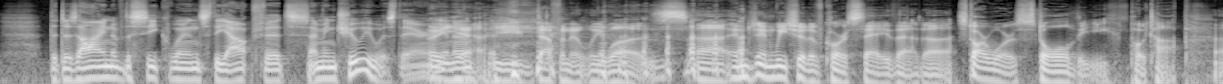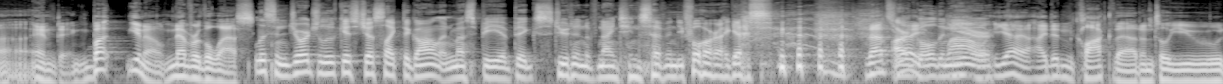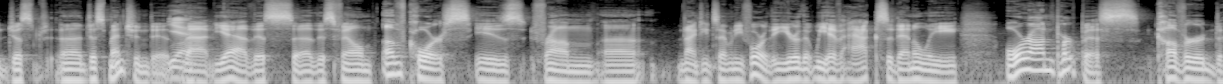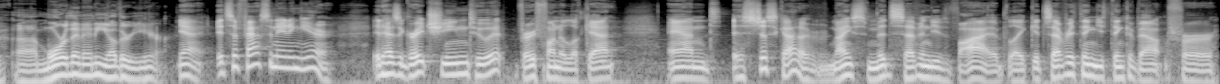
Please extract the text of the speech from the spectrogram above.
the design of the sequence, the outfits. I mean, Chewie was there. You know? Yeah, he definitely was. Uh, and, and we should, of course, say that uh, Star Wars stole the Potop uh, ending. But, you know, nevertheless, Listen, George Lucas, just like the Gauntlet, must be a big student of 1974, I guess. that's Our right. golden Wow. year. Yeah, I didn't clock that until you just uh, just mentioned it. Yeah. That, yeah, this, uh, this film, of course, is from uh, 1974, the year that we have accidentally or on purpose covered uh, more than any other year. Yeah, it's a fascinating year. It has a great sheen to it, very fun to look at, and it's just got a nice mid 70s vibe. Like it's everything you think about for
